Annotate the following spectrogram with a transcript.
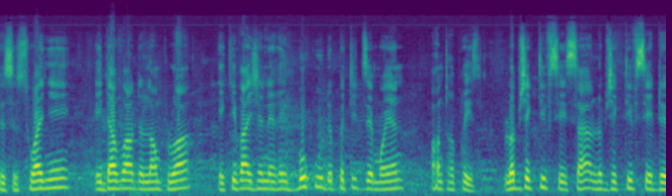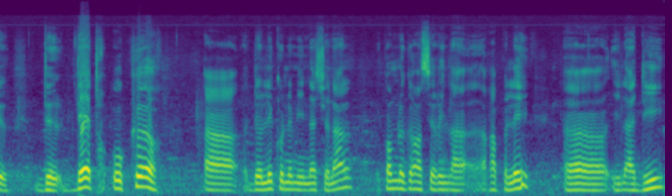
de se soigner et d'avoir de l'emploi et qui va générer beaucoup de petites et moyennes entreprises. L'objectif c'est ça, l'objectif c'est de, de, d'être au cœur euh, de l'économie nationale. Comme le grand Serigne l'a rappelé, euh, il a dit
